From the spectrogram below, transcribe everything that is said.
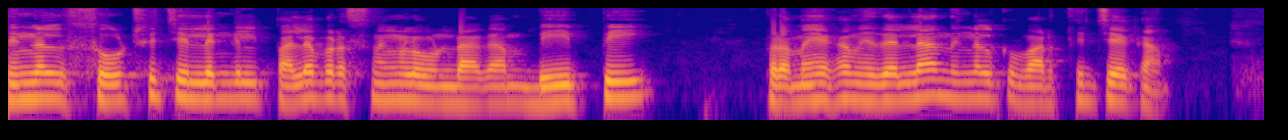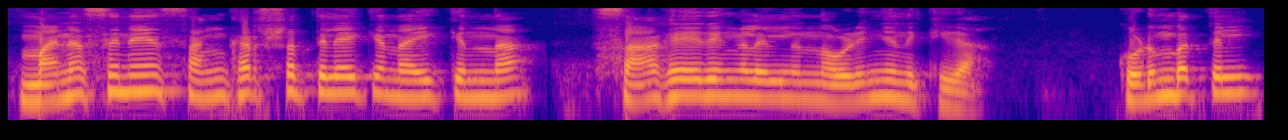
നിങ്ങൾ സൂക്ഷിച്ചില്ലെങ്കിൽ പല പ്രശ്നങ്ങളും ഉണ്ടാകാം. ബി പി പ്രമേഹം ഇതെല്ലാം നിങ്ങൾക്ക് വർദ്ധിച്ചേക്കാം. മനസ്സിനെ സംഘർഷത്തിലേക്ക് നയിക്കുന്ന സാഹചര്യങ്ങളിൽ നിന്ന് ഒഴിഞ്ഞു നിൽക്കുക. കുടുംബത്തിൽ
